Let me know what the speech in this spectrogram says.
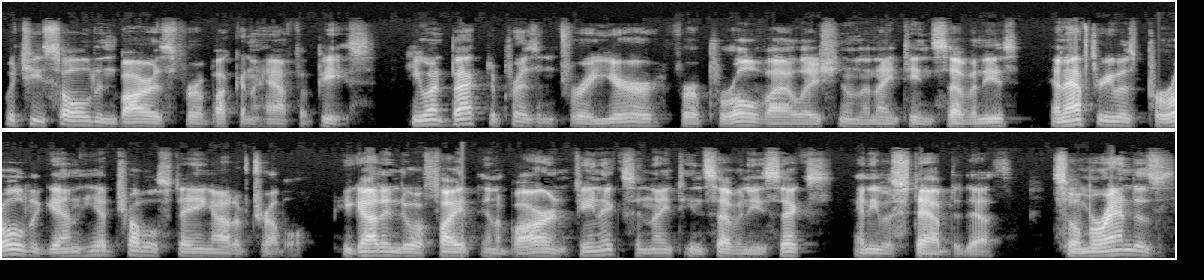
which he sold in bars for a buck and a half apiece. He went back to prison for a year for a parole violation in the 1970s, and after he was paroled again, he had trouble staying out of trouble. He got into a fight in a bar in Phoenix in 1976, and he was stabbed to death. So Miranda's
